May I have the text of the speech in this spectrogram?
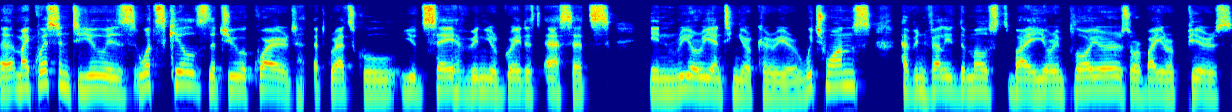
Uh, my question to you is what skills that you acquired at grad school you'd say have been your greatest assets in reorienting your career? Which ones have been valued the most by your employers or by your peers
